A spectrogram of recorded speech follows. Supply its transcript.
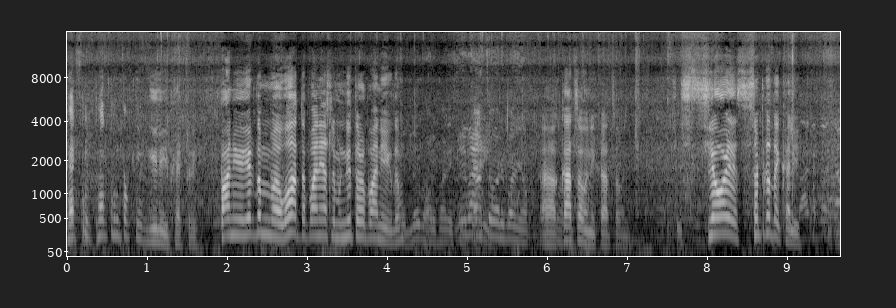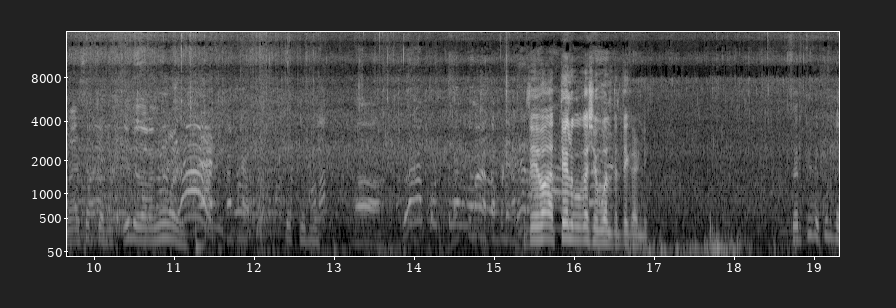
फॅक्टरी फॅक्टरी तक्ती गेली फॅक्टरी पाणी एकदम वाहतं पाणी असल्यामुळे नितळ पाणी एकदम. काचावणी काचावणी शेवळे सटकत आहे खाली. ते बघा तेलगू कसे बोलतात ते काढली. सर तिथे कुठं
